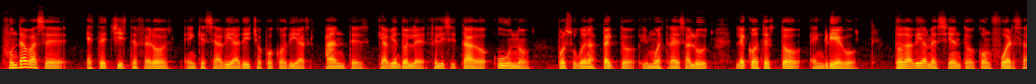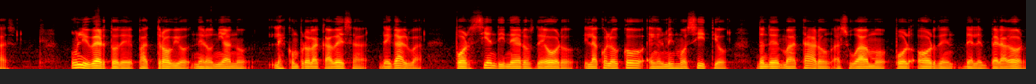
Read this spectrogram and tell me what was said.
Fundábase este chiste feroz en que se había dicho pocos días antes que habiéndole felicitado uno por su buen aspecto y muestra de salud, le contestó en griego, Todavía me siento con fuerzas. Un liberto de Patrobio Neroniano les compró la cabeza de Galba por cien dineros de oro y la colocó en el mismo sitio donde mataron a su amo por orden del emperador.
